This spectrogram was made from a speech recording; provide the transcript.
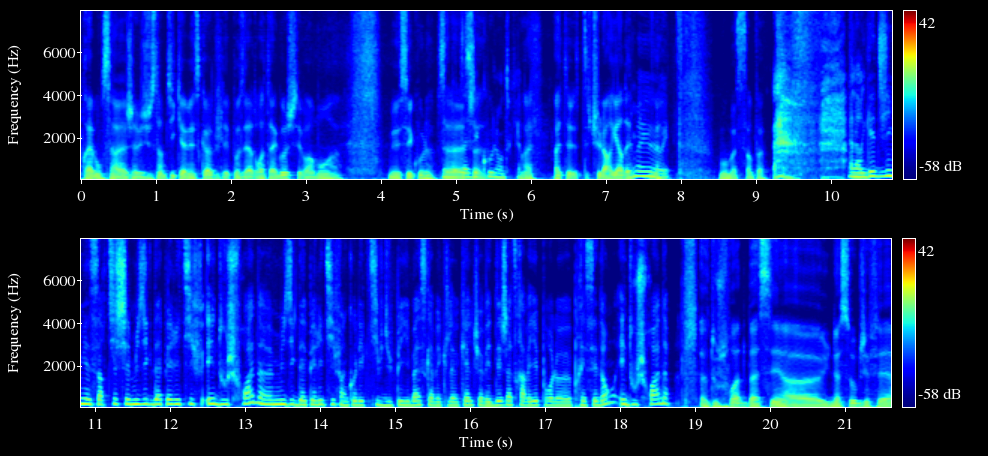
Après, bon, ça, j'avais juste un petit caméscope, je l'ai posé à droite à gauche, c'est vraiment. Euh, mais c'est cool. ça, montage est cool en tout cas. Ouais, ouais tu l'as regardé? Oui, oui, oui. bon, bah, c'est sympa. Alors, Gedging est sorti chez Musique d'apéritif et Douche froide. Musique d'apéritif, un collectif du Pays Basque avec lequel tu avais déjà travaillé pour le précédent. Et Douche froide? Euh, Douche froide, bah, c'est euh, une asso que j'ai fait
